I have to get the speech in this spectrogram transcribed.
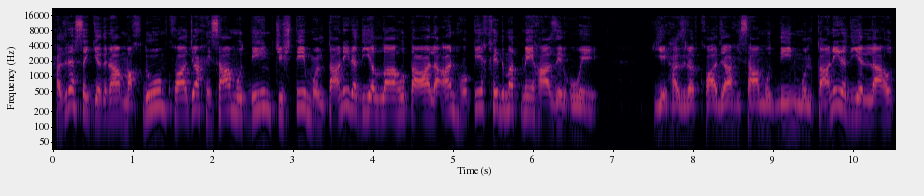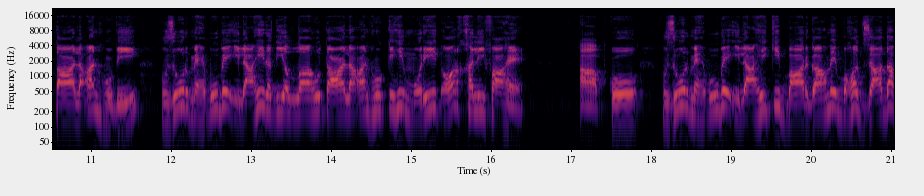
हज़रत सैदना मखदूम ख्वाजा हिसामुद्दीन चिश्ती मुल्तानी रदी अल्लाह तहों की खिदमत में हाजिर हुए। ये हज़रत ख्वाजा हिसामुद्दीन मुल्तानी रदी अल्लाह तहों भी हुजूर महबूब इलाही रदी अल्लाह तहों के ही मुरीद और खलीफा हैं। आपको। हुजूर महबूब इलाही की बारगाह में बहुत ज़्यादा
